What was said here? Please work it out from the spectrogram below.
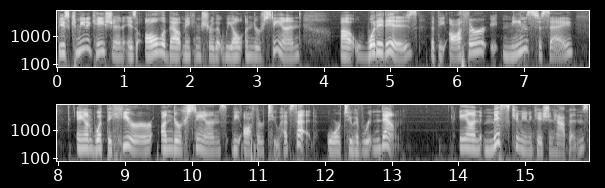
Because communication is all about making sure that we all understand uh, what it is that the author means to say and what the hearer understands the author to have said or to have written down. And miscommunication happens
